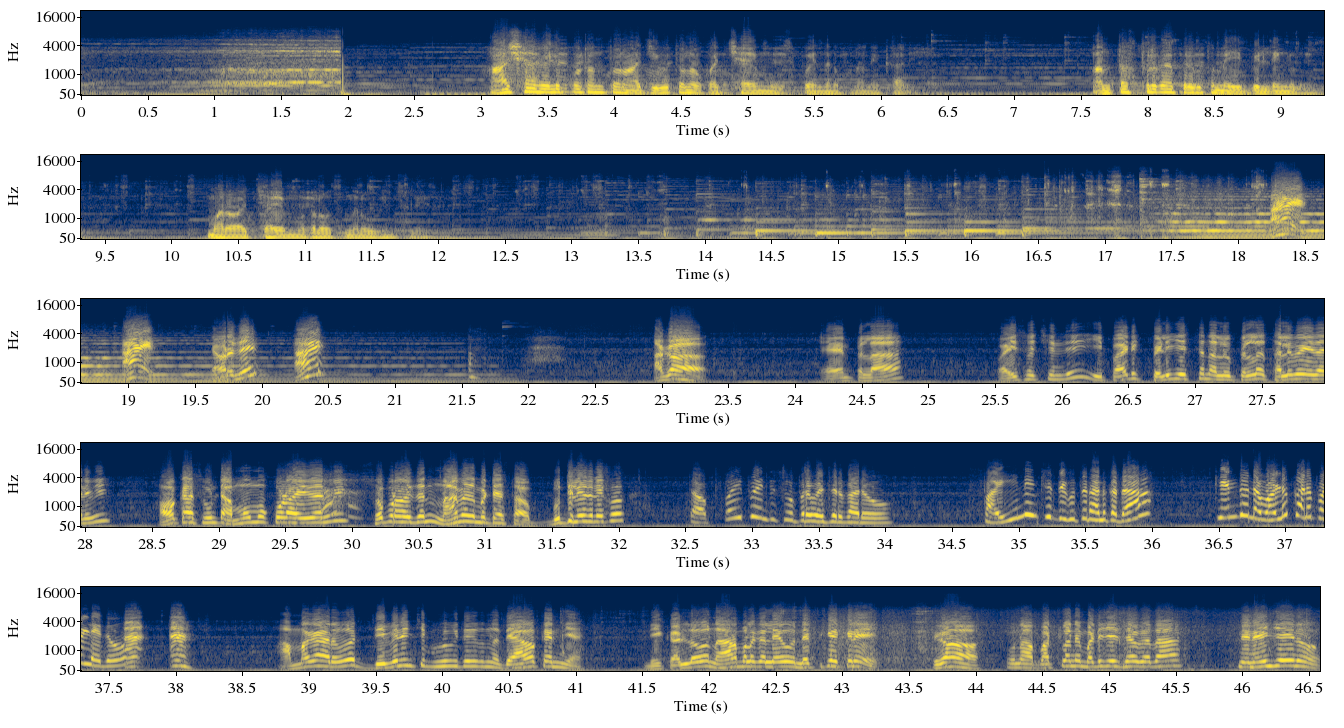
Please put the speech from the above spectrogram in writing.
ఆశ వెళ్ళిపోవడంతో నా జీవితంలో ఒక అధ్యాయం ముగిసిపోయింది అనుకున్నానే కానీ అంతస్తులుగా పెరుగుతున్న ఈ బిల్డింగ్లో మరో అధ్యాయం మొదలవుతుందని ఊహించలేదు. ఎవరిది? అగో. ఏం పిల్ల? వయసు వచ్చింది ఈ పాటికి పెళ్ళి చేస్తే నలుగు పిల్లలు తలివేయదానివి అవకాశం ఉంటే అమ్మమ్మ కూడా అయ్యేదానివి సూపర్వైజర్ నా మీద పట్టేస్తావు. బుద్ధి లేదు నీకు? తప్పైపోయింది సూపర్వైజర్ గారు. పై నుంచి దిగుతున్నాను కదా కింద వాళ్ళు కనపడలేదు. అమ్మగారు దివి నుంచి భూమి దిగుతున్న దేవకన్య. నీ కళ్ళు నార్మల్గా లేవు నెత్తికెక్కరే ఇగో నువ్వు నా బట్టలని మట్టి చేసావు కదా నేనేం చేయను?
